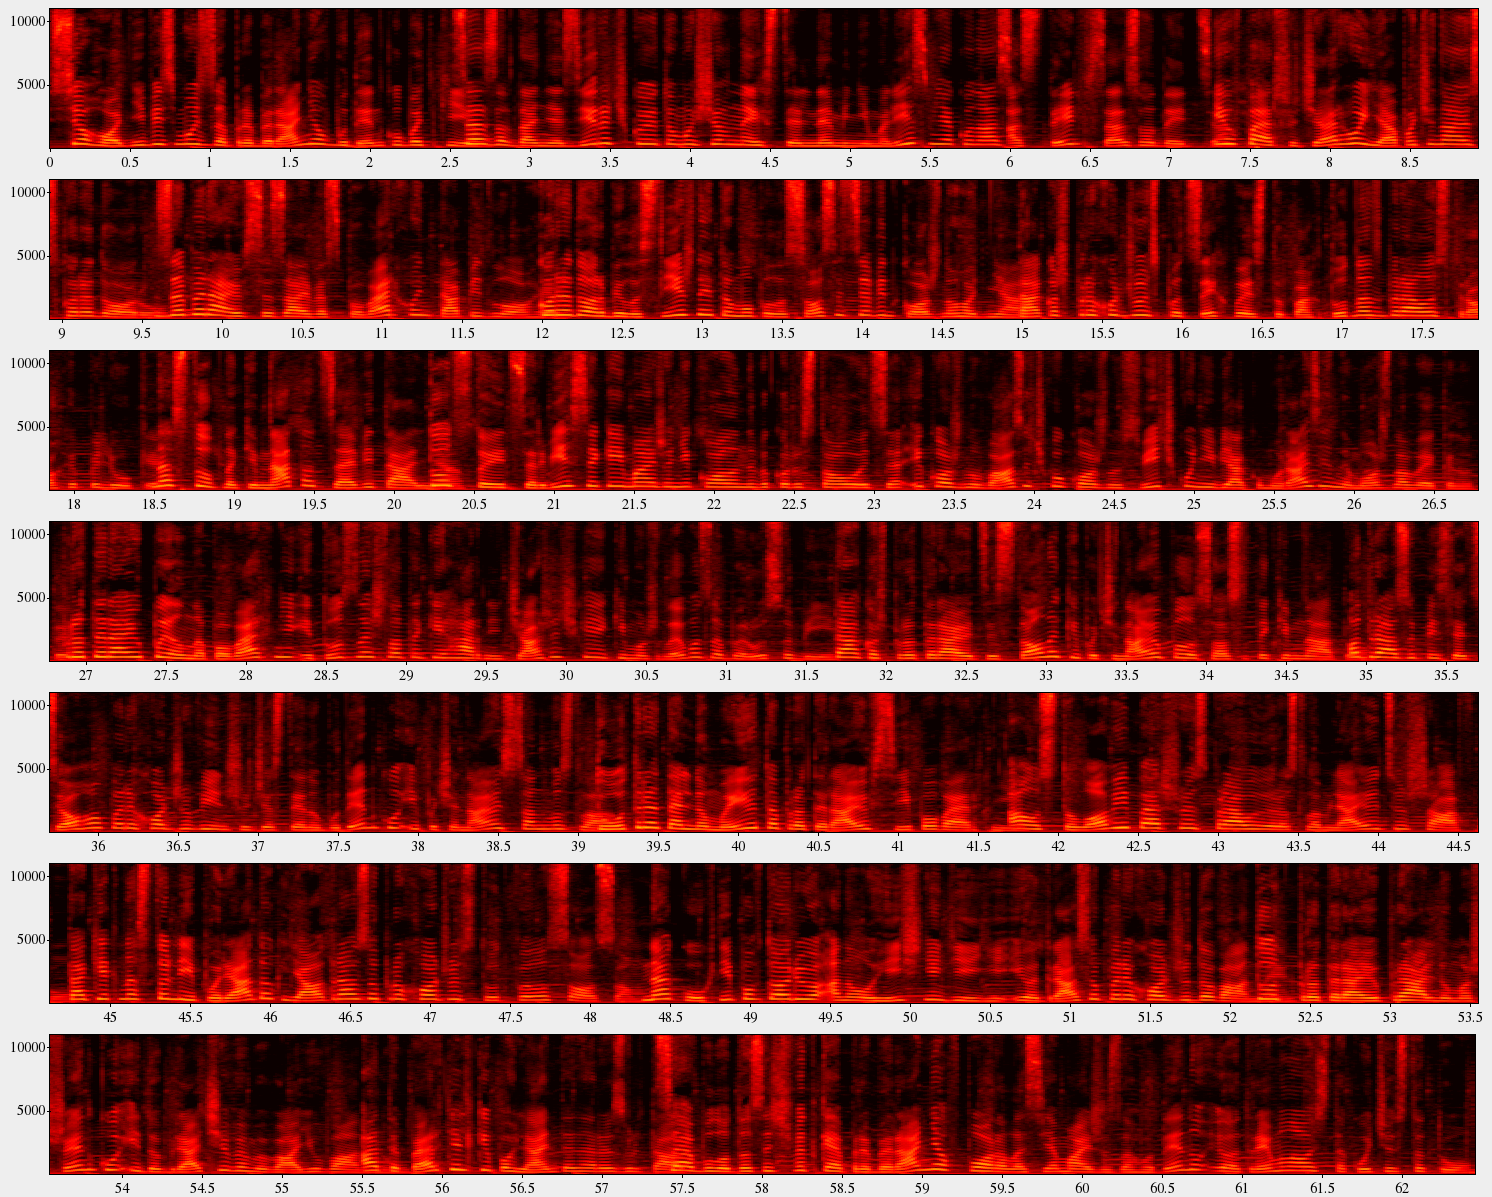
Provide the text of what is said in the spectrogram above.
Сьогодні візьмусь за прибирання в будинку батьків. Це завдання зірочкою, тому що в них стиль не мінімалізм, як у нас, а стиль все згодиться. І в першу чергу я починаю з коридору. Забираю все зайве з поверхонь та підлоги. Коридор білосніжний, тому пилососиться він кожного дня. Також проходжусь по цих виступах. Тут назбиралось трохи пилюки. Наступна кімната це вітальня. Тут стоїть сервіс, який майже ніколи не використовується, і кожну вазочку, кожну свічку ні в якому разі не можна викинути. Протираю пил на поверхні, і тут знайшла такі гарні чашечки, які можливо заберу собі. Також протираю цей столик і починаю пилососити кімнату. Одразу після цього переходжу в іншу частину будинку і починаю з санвузла. Тут ретельно мию та протираю всі поверхні. А у столовій першою справою розслабляю цю шафу. Так як на столі порядок, я одразу проходжусь тут пилососом. На кухні повторюю аналогічні дії і одразу переходжу до ванни. Тут протираю пральну машинку і добряче вимиваю ванну. А тепер тільки погляньте на результат. Це було досить швидке прибирання. Впоралась я майже за годину і отримала ось таку чистоту.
